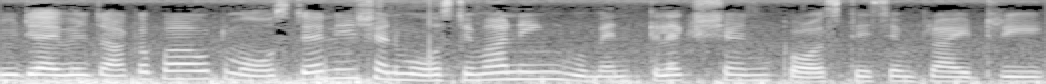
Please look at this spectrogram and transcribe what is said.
Today I will talk about most stylish and most demanding women collection, stitch embroidery,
